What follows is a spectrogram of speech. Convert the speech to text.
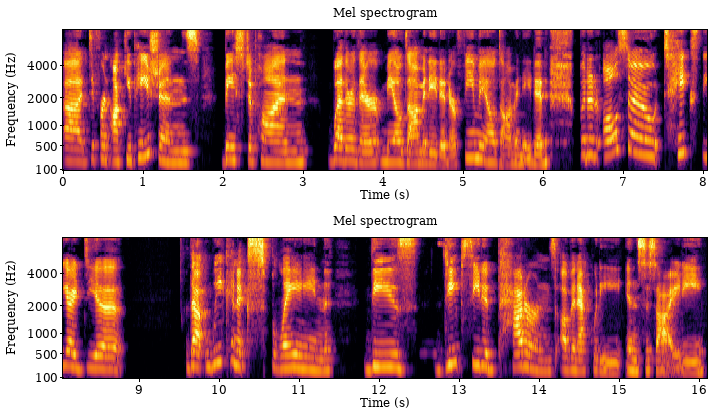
uh, different occupations based upon whether they're male dominated or female dominated. But it also takes the idea that we can explain these deep seated patterns of inequity in society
